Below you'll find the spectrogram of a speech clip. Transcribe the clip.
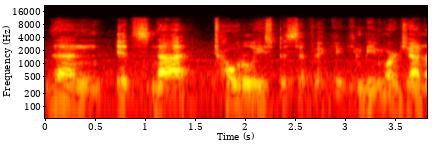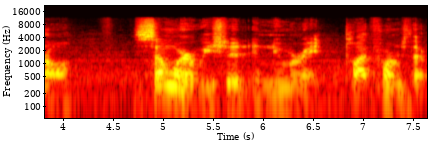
then it's not totally specific. It can be more general. Somewhere we should enumerate platforms that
